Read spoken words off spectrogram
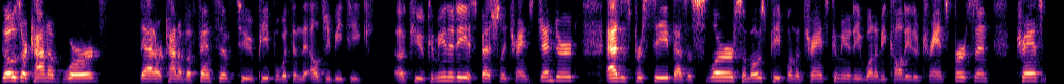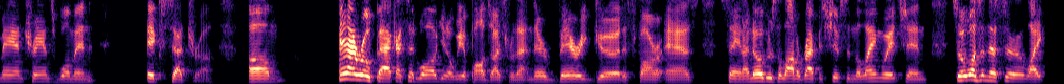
those are kind of words that are kind of offensive to people within the LGBT Q community, especially transgendered, as is perceived as a slur. So most people in the trans community want to be called either trans person, trans man, trans woman, etc. Um, and I wrote back, I said, well, you know, we apologize for that. And they're very good as far as saying, I know there's a lot of rapid shifts in the language. And so it wasn't necessarily like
